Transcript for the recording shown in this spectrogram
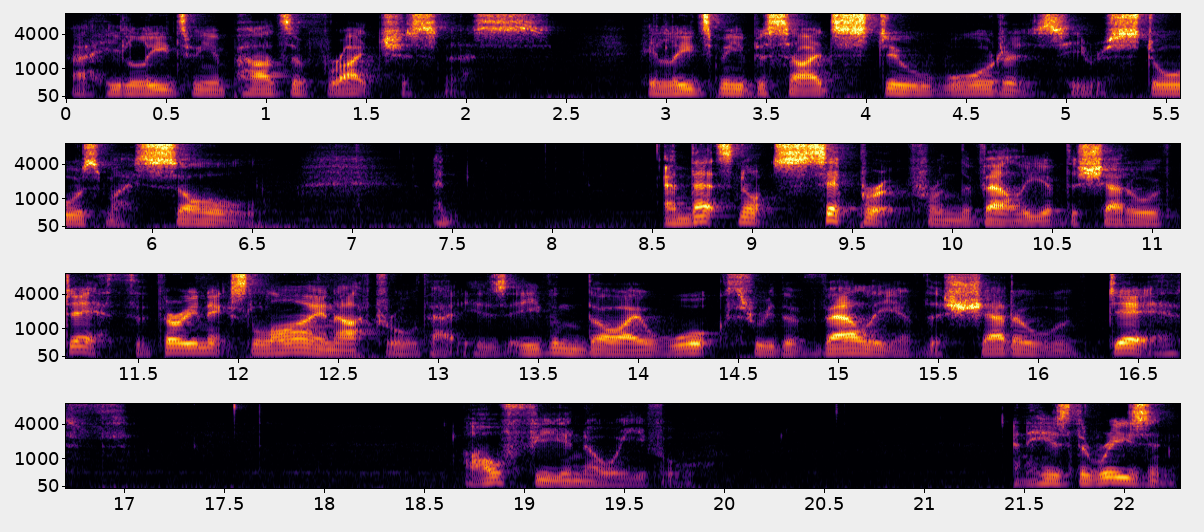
uh, He leads me in paths of righteousness. He leads me beside still waters. He restores my soul. And, and that's not separate from the valley of the shadow of death. The very next line after all that is Even though I walk through the valley of the shadow of death, I'll fear no evil. And here's the reason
